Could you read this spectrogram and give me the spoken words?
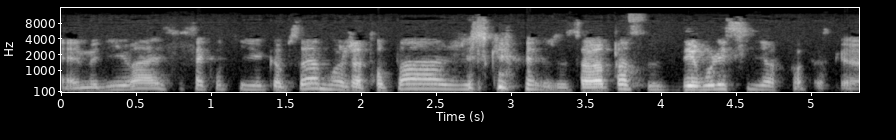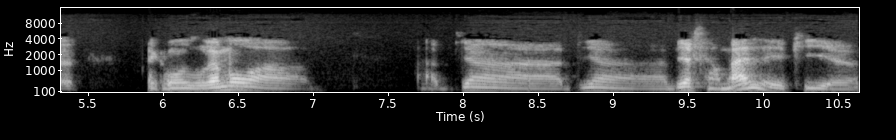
elle me dit ouais si ça continue comme ça, moi j'attends pas jusque ça va pas se dérouler si dur quoi parce que ça commence vraiment à, à bien, bien, bien faire mal. Et puis, euh,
